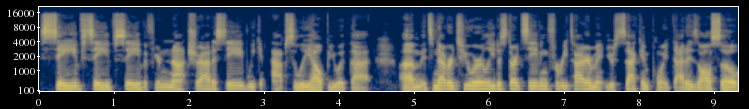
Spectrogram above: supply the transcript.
Save, save, save. If you're not sure how to save, we can absolutely help you with that. Um, it's never too early to start saving for retirement. Your second point, that is also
